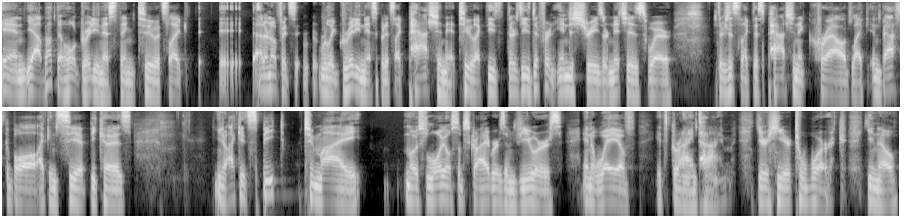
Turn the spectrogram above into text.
and yeah, about the whole grittiness thing too. It's like I don't know if it's really grittiness, but it's like passionate too. Like these, there's these different industries or niches where there's just like this passionate crowd. Like in basketball, I can see it because, you know, I could speak to my most loyal subscribers and viewers in a way of it's grind time. You're here to work, you know,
